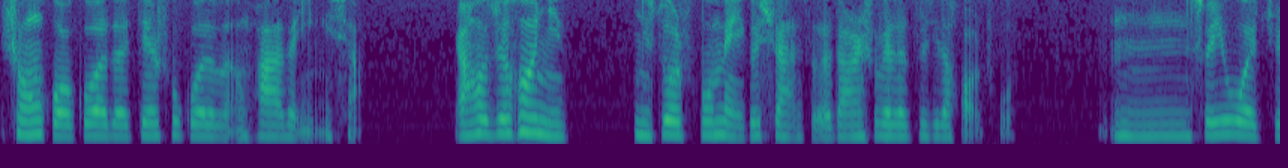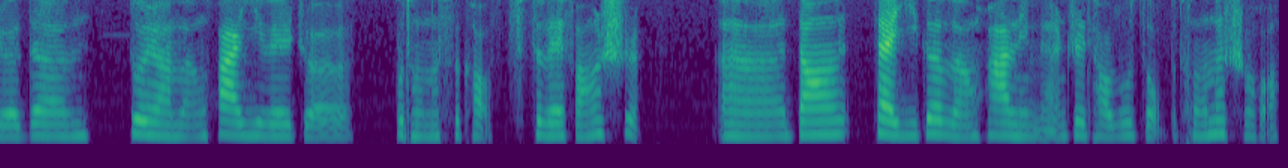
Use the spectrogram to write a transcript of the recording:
生活过的、接触过的文化的影响，然后最后你你做出每一个选择，当然是为了自己的好处。嗯，所以我觉得多元文化意味着不同的思考思维方式。呃，当在一个文化里面这条路走不通的时候，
